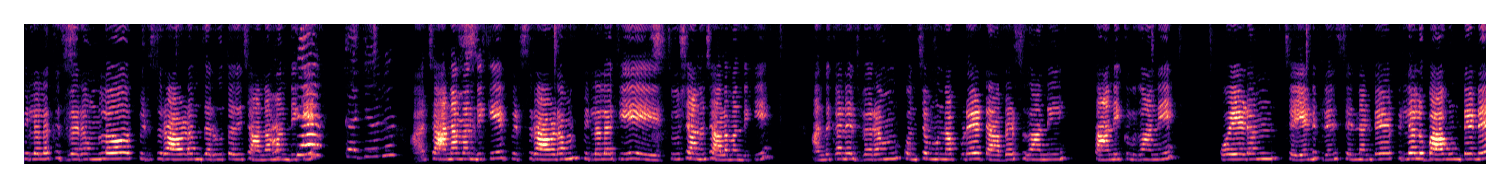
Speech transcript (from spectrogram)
పిల్లలకు జ్వరంలో పిడుసు రావడం జరుగుతుంది చాలా మందికి. చాలా మందికి పిడుసు రావడం పిల్లలకి చూశాను చాలా మందికి. అందుకనే జ్వరం కొంచెం ఉన్నప్పుడే టాబ్లెట్స్ కానీ టానిక్లు కానీ పోయడం చేయండి ఫ్రెండ్స్. ఏంటంటే పిల్లలు బాగుంటేనే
